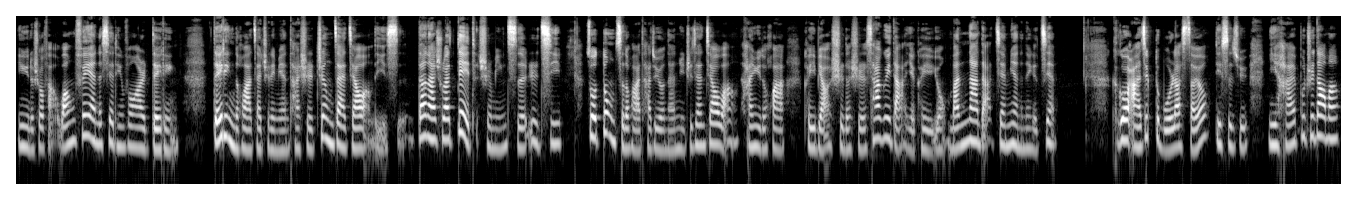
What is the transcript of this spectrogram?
英语的说法，王菲 and 谢霆锋 are dating。dating 的话，在这里面它是正在交往的意思。单拿出来，date 是名词，日期；做动词的话，它就有男女之间交往。韩语的话，可以表示的是撒龟打，也可以用 manada 见面的那个见。그걸아직도몰랐어 요。 第四句，你还不知道吗？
